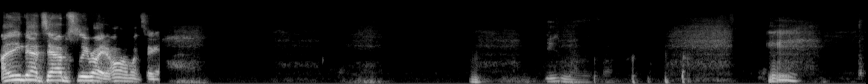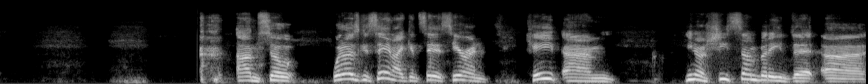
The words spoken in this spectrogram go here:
I think that's absolutely right. Hold on one second. These motherfuckers. um. So what I was gonna say, and I can say this here, and Kate, um, you know, she's somebody that uh,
